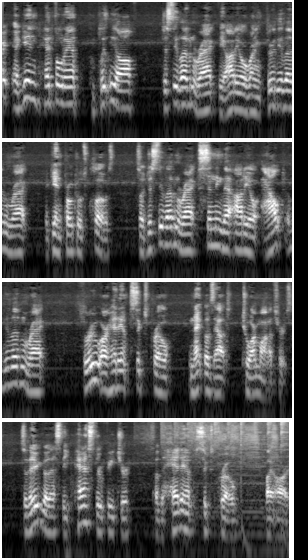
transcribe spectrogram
Right, again, headphone amp completely off, just the Eleven Rack, the audio running through the Eleven Rack. Again, Pro Tools closed. So just the Eleven Rack, sending that audio out of the Eleven Rack through our Headamp 6 Pro, and that goes out to our monitors. So there you go, that's the pass-through feature of the Headamp 6 Pro by ART.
